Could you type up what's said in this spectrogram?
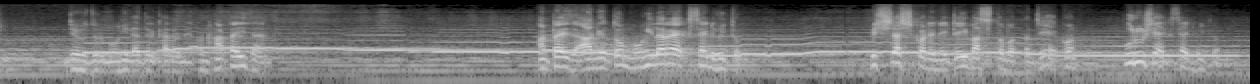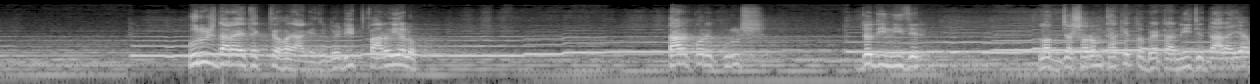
শুধু যে হুজুর মহিলাদের কারণে এখন হাঁটাই যায়। হাঁটাই যায়। আগে তো মহিলারা এক সাইড হইতো। বিশ্বাস করেন, এটাই বাস্তবতা যে এখন পুরুষ এক সাইড হইতো। পুরুষ দাঁড়ায় থাকতে হয় আগে, যে বেডিট পার এলো। তারপরে পুরুষ যদি নিজের লজ্জা সরম থাকে, তো বেটা নিজে দাঁড়াইয়া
